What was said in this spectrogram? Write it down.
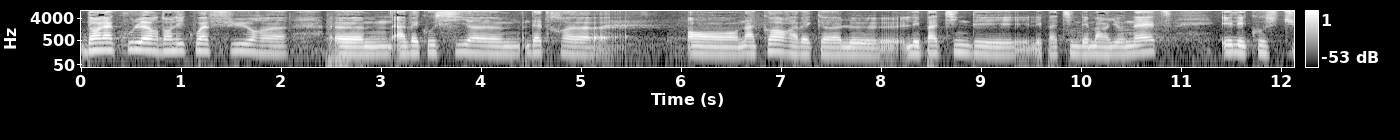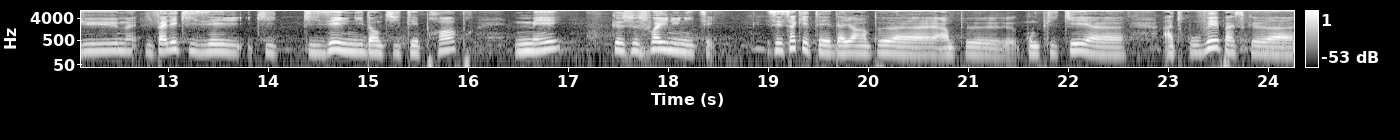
dans la couleur, dans les coiffures, avec aussi d'être en accord avec euh, les, patines des, les patines des marionnettes et les costumes. Il fallait qu'ils aient, qu'ils, aient une identité propre, mais que ce soit une unité. C'est ça qui était d'ailleurs un peu, euh, un peu compliqué euh, à trouver parce que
